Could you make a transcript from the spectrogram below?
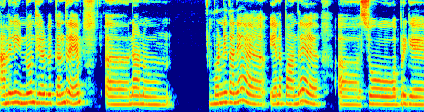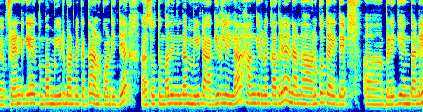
ಆಮೇಲೆ ಇನ್ನೊಂದು ಹೇಳಬೇಕಂದ್ರೆ ನಾನು ಮೊನ್ನೆ ತಾನೇ ಏನಪ್ಪ ಅಂದರೆ ಸೊ ಒಬ್ಬರಿಗೆ ಫ್ರೆಂಡ್ಗೆ ತುಂಬ ಮೀಟ್ ಮಾಡಬೇಕಂತ ಅಂದ್ಕೊಂಡಿದ್ದೆ ಸೊ ತುಂಬ ದಿನದಿಂದ ಮೀಟ್ ಆಗಿರಲಿಲ್ಲ. ಹಂಗಿರ್ಬೇಕಾದ್ರೆ ನಾನು ಅನ್ಕೋತಾ ಇದ್ದೆ. ಬೆಳಗ್ಗೆಯಿಂದಾನೆ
